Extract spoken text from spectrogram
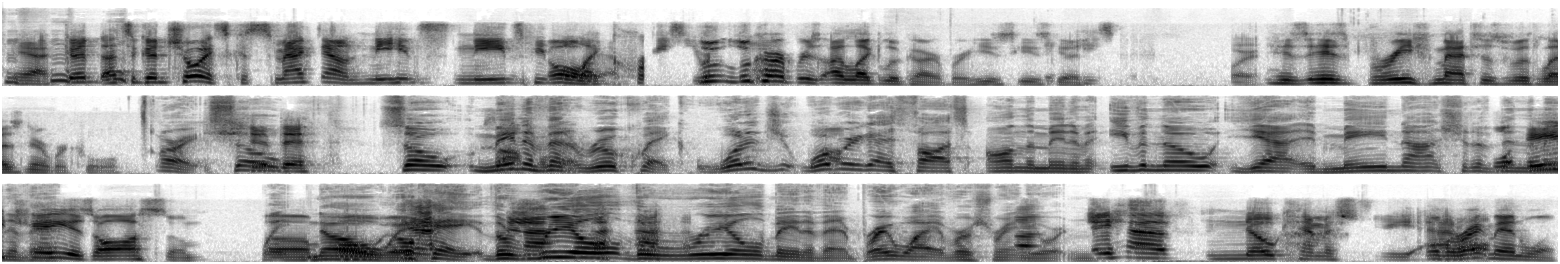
Yeah, good. That's a good choice because SmackDown needs needs people Oh, like yeah. crazy. Luke, right Luke now. Harper's. I like Luke Harper. He's he's good. He's- His his brief matches with Lesnar were cool. All right, so so main event, real quick. What did you? What were your guys' thoughts on the main event? Even though, yeah, it may not should have Well, been the main AJ event. AJ is awesome. Wait, Um, no, oh, wait. okay, the real, the real main event: Bray Wyatt versus Randy uh, Orton. they have no chemistry Well, at the right all. man won.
